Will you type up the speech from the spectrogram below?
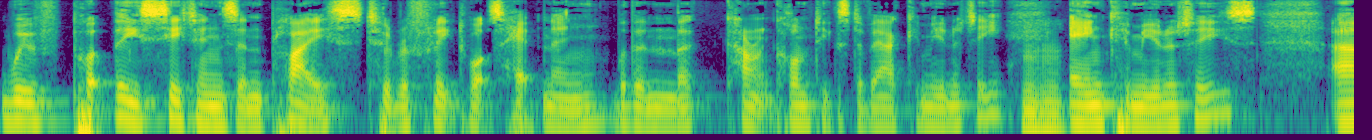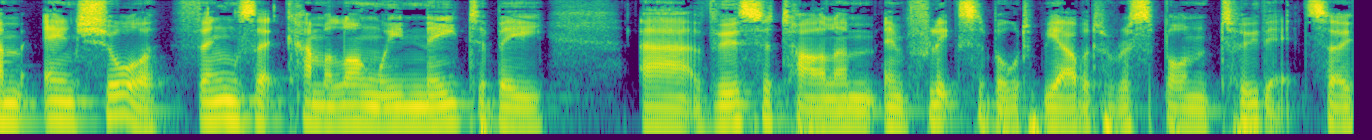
we've put these settings in place to reflect what's happening within the current context of our community mm-hmm. and communities. Um, and sure, things that come along, we need to be uh, versatile and, and flexible to be able to respond to that. So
